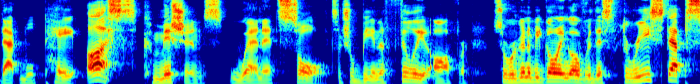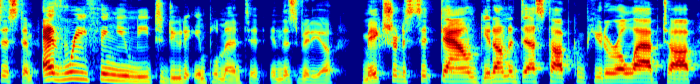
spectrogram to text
that will pay us commissions when it's sold, which will be an affiliate offer. So we're gonna be going over this three-step system, everything you need to do to implement it in this video. Make sure to sit down, get on a desktop computer a laptop,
